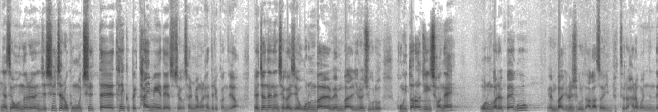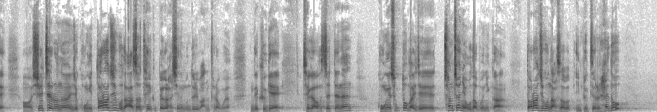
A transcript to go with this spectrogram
안녕하세요. 오늘은 이제 실제로 공을 칠 때 테이크백 타이밍에 대해서 제가 설명을 해드릴 건데요. 예전에는 제가 이제 오른발, 왼발 이런 식으로 공이 떨어지기 전에 오른발을 빼고 왼발 이런 식으로 나가서 임팩트를 하려고 했는데 어, 실제로는 이제 공이 떨어지고 나서 테이크백을 하시는 분들이 많더라고요. 근데 그게 제가 봤을 때는 공의 속도가 이제 천천히 오다 보니까 떨어지고 나서 임팩트를 해도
